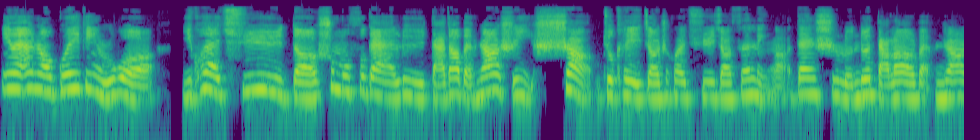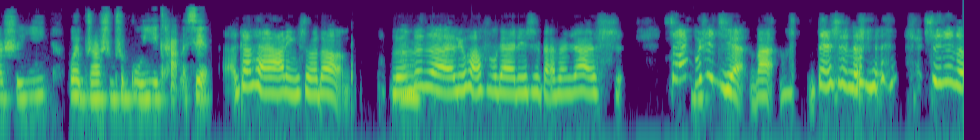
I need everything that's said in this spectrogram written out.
因为按照规定，如果一块区域的树木覆盖率达到百分之二十以上，就可以叫这块区域叫森林了。但是伦敦达到了百分之二十一，我也不知道是不是故意卡了线。刚才阿玲说到，伦敦的绿化覆盖率是百分之二十，虽然不是减吧，但是呢，深圳的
